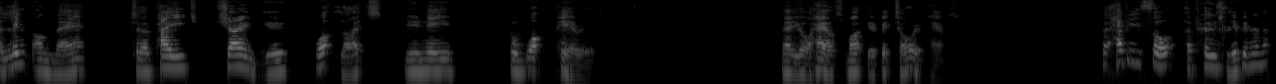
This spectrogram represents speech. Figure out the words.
a link on there to a page showing you what lights you need for what period. Now your house might be a Victorian house, but have you thought of who's living in it?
